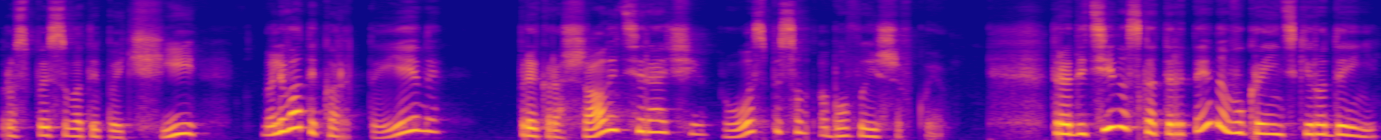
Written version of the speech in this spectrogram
розписувати печі, малювати картини, прикрашали ці речі розписом або вишивкою. Традиційна скатертина в українській родині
